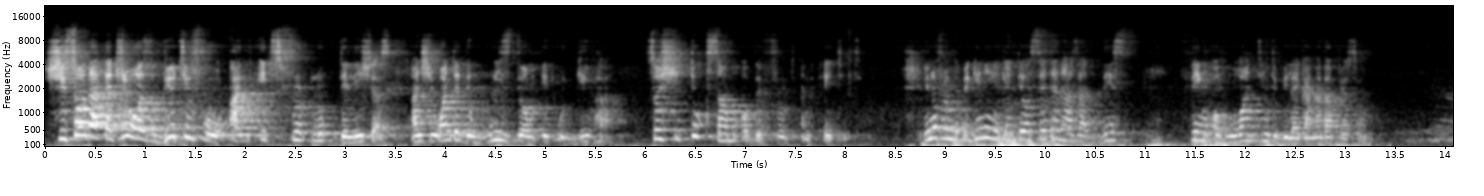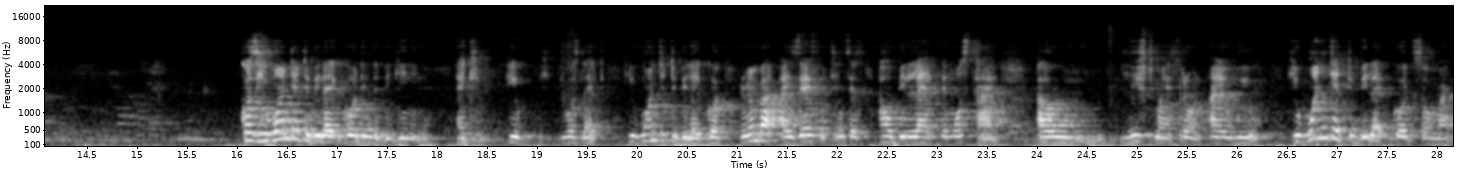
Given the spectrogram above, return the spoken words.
She saw that the tree was beautiful and its fruit looked delicious, and she wanted the wisdom it would give her. So she took some of the fruit and ate it. You know, from the beginning, you can tell Satan has had this thing of wanting to be like another person. Because he wanted to be like God in the beginning. Like, he, he was like, he wanted to be like God. Remember, Isaiah 14 says, I'll be like the Most High. I will lift my throne. I will. He wanted to be like God so much.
